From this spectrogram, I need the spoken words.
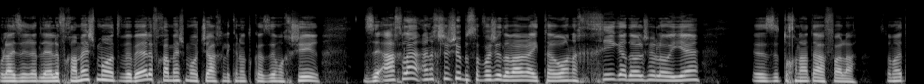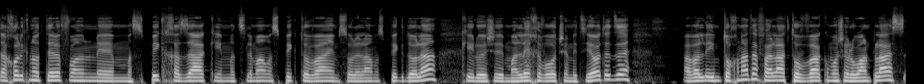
אולי זה ירד ל-1,500, וב-1,500 ש"ח לקנות כזה מכשיר זה אחלה. אני חושב שבסופו של דבר היתרון הכי גדול שלו יהיה, אה, זה תוכנת ההפעלה. זאת אומרת, אתה יכול לקנות טלפון מספיק חזק, עם מצלמה מספיק טובה, עם סוללה מספיק גדולה, כאילו יש מלא חברות שמציעות את זה, אבל עם תוכנת הפעלה טובה כמו של OnePlus,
